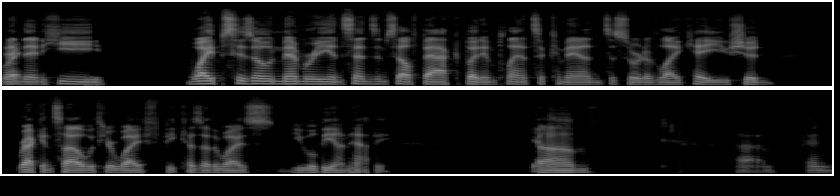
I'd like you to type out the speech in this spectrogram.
Right. and then he wipes his own memory and sends himself back but implants a command to sort of like hey you should reconcile with your wife because otherwise you will be unhappy Yes. um um, and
